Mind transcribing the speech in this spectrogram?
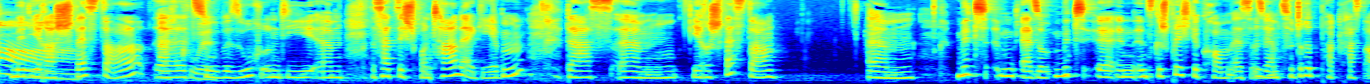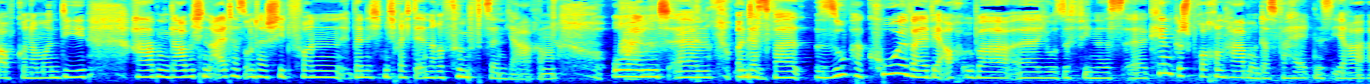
oh. mit ihrer Schwester äh, Ach, cool. zu Besuch und die, ähm, das hat sich spontan ergeben, dass ähm, ihre Schwester ähm, mit, also mit äh, in, ins Gespräch gekommen ist. Also mhm. wir haben zu dritt Podcast aufgenommen und die haben, glaube ich, einen Altersunterschied von, wenn ich mich recht erinnere, 15 Jahren. Und, Ach, ähm, und das war super cool, weil wir auch über äh, Josephines äh, Kind gesprochen haben und das Verhältnis ihrer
